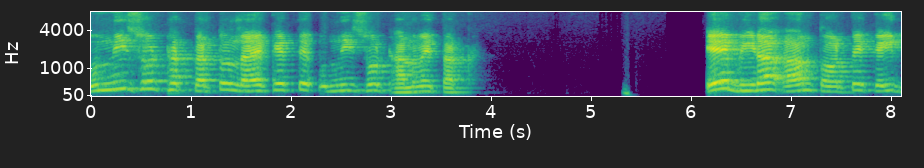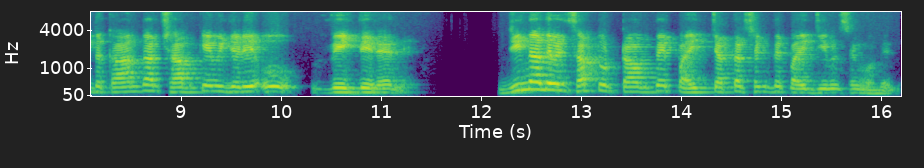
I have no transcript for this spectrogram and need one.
1978 ਤੋਂ ਲੈ ਕੇ ਤੇ 1998 ਤੱਕ। ਇਹ ਬੀੜਾ ਆਮ ਤੌਰ ਤੇ ਕਈ ਦੁਕਾਨਦਾਰ ਛਾਪ ਕੇ ਵੀ ਜਿਹੜੇ ਉਹ ਵੇਚਦੇ ਰਹੇ ਨੇ ਜਿਨ੍ਹਾਂ ਦੇ ਵਿੱਚ ਸਭ ਤੋਂ ਟੌਪ ਤੇ ਭਾਈ ਚਤਰ ਸਿੰਘ ਤੇ ਭਾਈ ਜੀਵਨ ਸਿੰਘ ਹੁੰਦੇ ਨੇ।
